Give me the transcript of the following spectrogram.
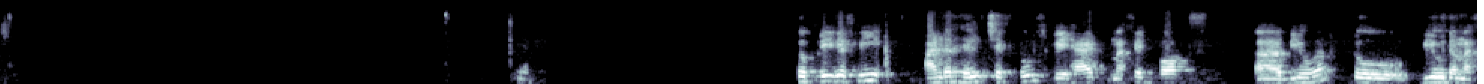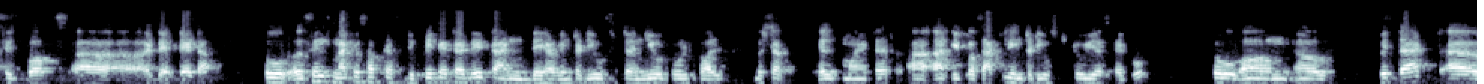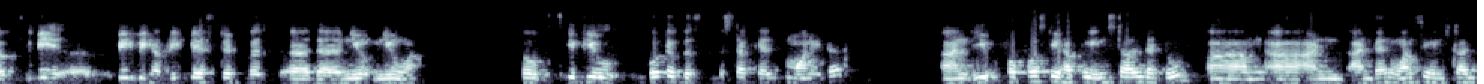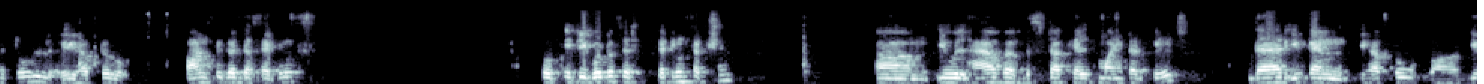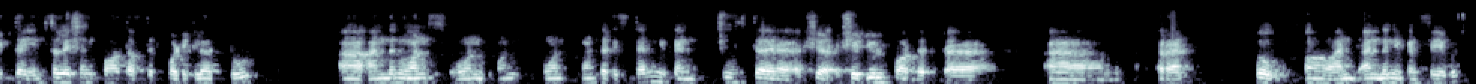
So previously under health check tools, we had message box uh, viewer to view the message box uh, data. So uh, since Microsoft has deprecated it and they have introduced a new tool called Mr. Health Monitor, uh, it was actually introduced two years ago. So um, uh, with that, uh, we, we, we have replaced it with the new new one. So if you go to BizTalk Health Monitor, and you for first you have to install the tool, um, uh, and and then once you install the tool, you have to configure the settings. So if you go to the settings section, um, you will have a BizTalk Health Monitor page. There you can you have to uh, give the installation path of that particular tool, uh, and then once once once once that is done, you can choose the schedule for that uh, um, run. So uh, and and then you can save it.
